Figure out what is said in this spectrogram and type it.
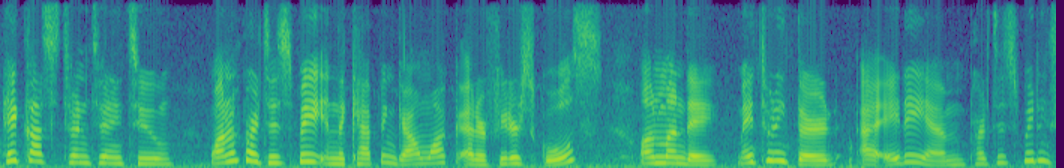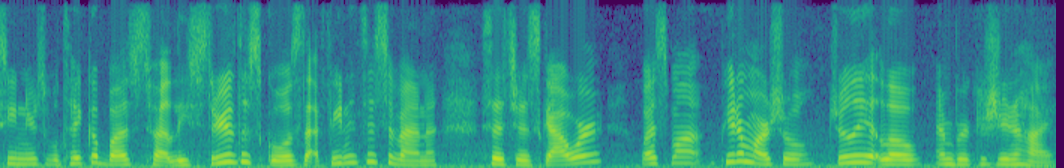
Hey class of 2022, want to participate in the cap and gown walk at our feeder schools? On Monday, May 23rd at 8 a.m., participating seniors will take a bus to at least three of the schools that feed into Savanna, such as Gauer, Westmont, Peter Marshall, Juliette Low, and Brooker Junior High.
